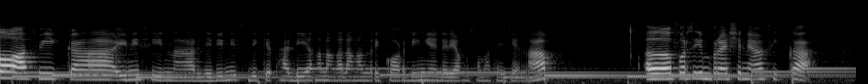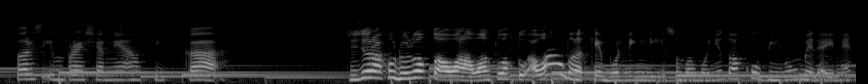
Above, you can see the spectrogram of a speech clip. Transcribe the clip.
Halo Afika, ini Sinar. Jadi ini sedikit hadiah kenang-kenangan recordingnya dari aku sama Teh Jenap. Uh, first impressionnya Afika. First impressionnya Afika. Jujur aku dulu waktu awal-awal tuh waktu awal banget kayak bonding di sumur monyet tuh aku bingung bedainnya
